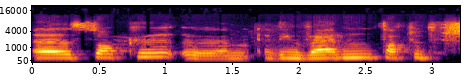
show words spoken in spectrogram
uh, só que uh, de inverno está tudo fechado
